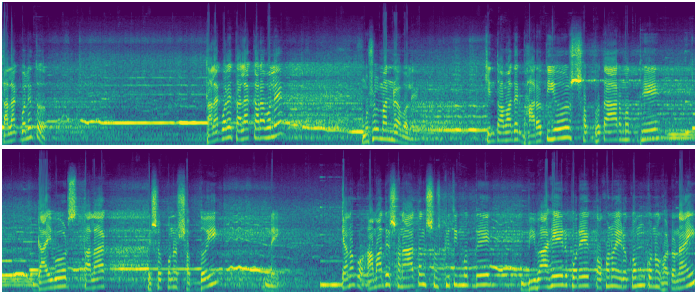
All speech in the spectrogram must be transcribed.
তালাক বলে তো? তালাক বলে, তালাক কারা বলে? মুসলমানরা বলে। কিন্তু আমাদের ভারতীয় সভ্যতার মধ্যে ডাইভোর্স তালাক এসব কোনো শব্দই নেই। কেন আমাদের সনাতন সংস্কৃতির মধ্যে বিবাহের পরে কখনো এরকম কোনো ঘটনাই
